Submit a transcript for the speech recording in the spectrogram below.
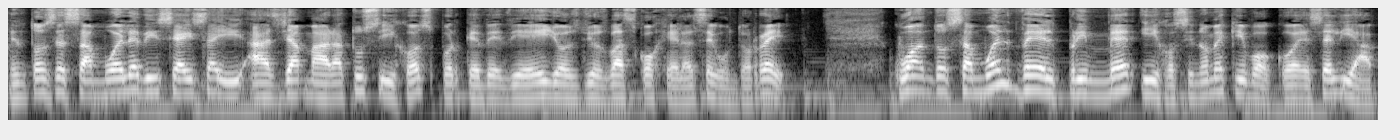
Entonces Samuel le dice a Isaí, haz llamar a tus hijos, porque de, de ellos Dios va a escoger al segundo rey. Cuando Samuel ve el primer hijo, si no me equivoco, es Eliab,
